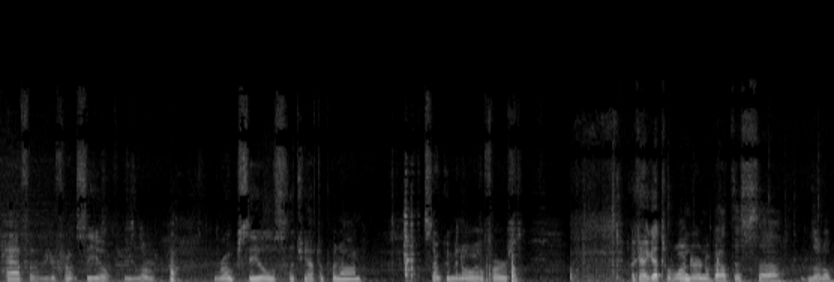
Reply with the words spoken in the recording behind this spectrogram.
half of your front seal, these little rope seals that you have to put on. Soak them in oil first. Okay, I got to wondering about this uh, little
